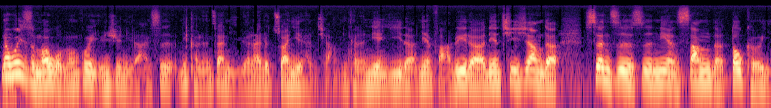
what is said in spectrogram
那为什么我们会允许你来？是你可能在你原来的专业很强，你可能念医的、念法律的、念气象的，甚至是念商的都可以。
